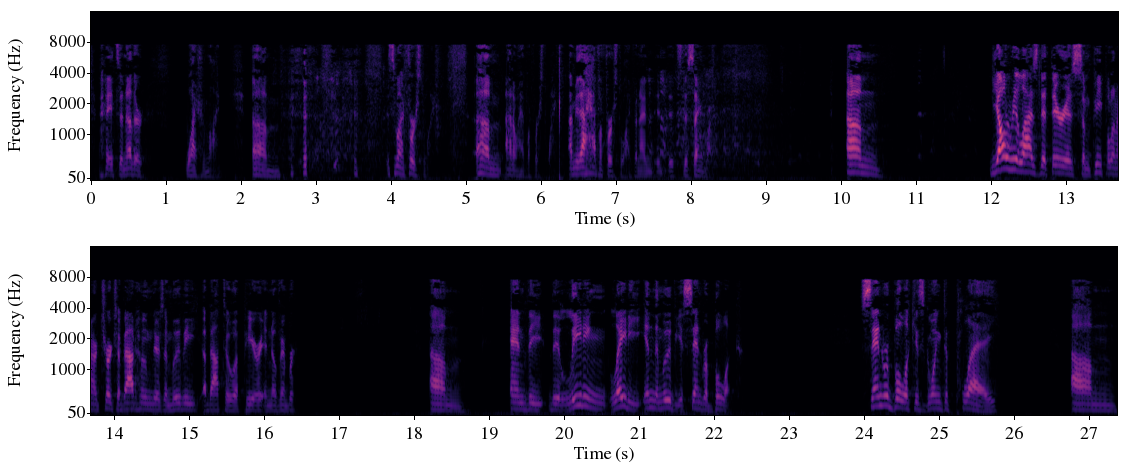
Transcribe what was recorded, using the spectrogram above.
It's another wife of mine. Um, it's my first wife. Um, I don't have a first wife. I mean, I have a first wife, and I, it, it's the same wife. Um, do y'all realize that there is some people in our church about whom there's a movie about to appear in November? Um, and the, the leading lady in the movie is Sandra Bullock. Sandra Bullock is going to play um,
